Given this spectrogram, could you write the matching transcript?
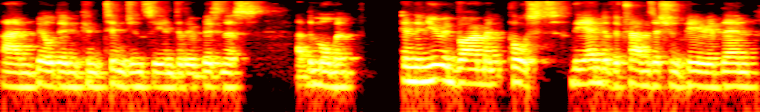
and build in contingency into their business at the moment in the new environment post the end of the transition period, then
